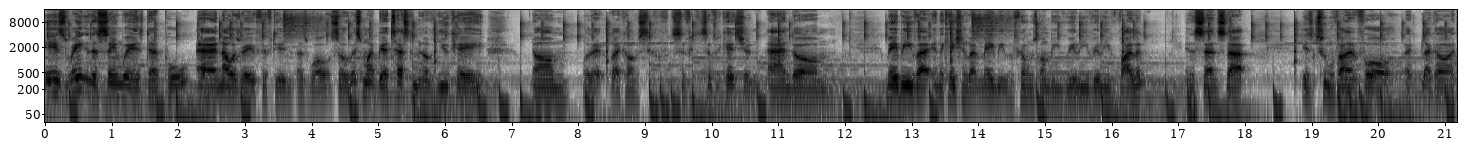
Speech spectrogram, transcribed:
It's rated the same way as Deadpool, and that was rated 15 as well. So this might be a testament of UK, um, what it, like um, certification and um, maybe that indication that maybe the film is going to be really, really violent, in the sense that it's too violent for like a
